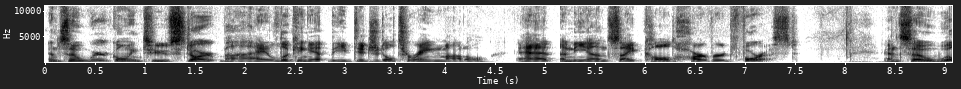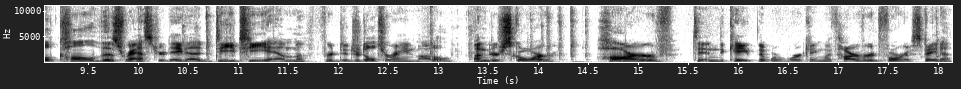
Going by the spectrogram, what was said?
And so we're going to start by looking at the digital terrain model at a NEON site called Harvard Forest. And so we'll call this raster data DTM for digital terrain model underscore Harv to indicate that we're working with Harvard Forest data.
